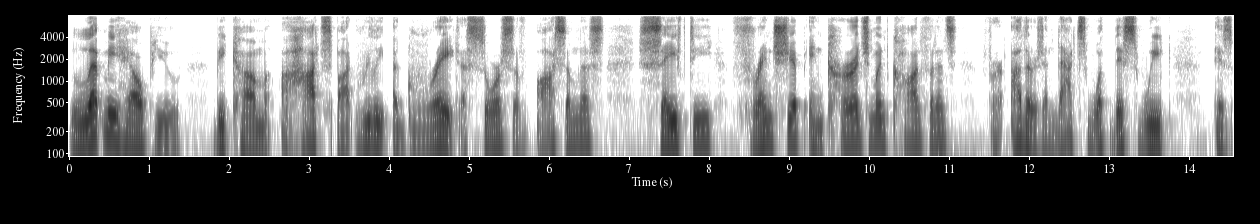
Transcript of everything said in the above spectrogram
let me help you become a hotspot, really a great, a source of awesomeness, safety, friendship, encouragement, confidence for others. And that's what this week is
